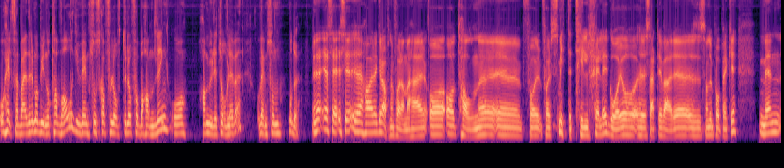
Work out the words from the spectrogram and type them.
og helsearbeidere må begynne å ta valg hvem som skal få lov til å få behandling og ha mulighet til å overleve, og hvem som må dø. Men jeg, ser, jeg, har grafene foran meg her, og, og tallene eh, for, for, smittetilfeller går jo eh, sterkt i været, som du påpeker. Men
